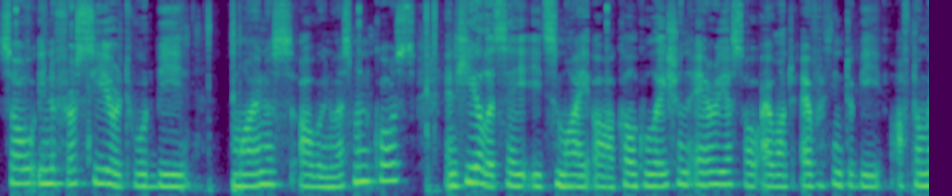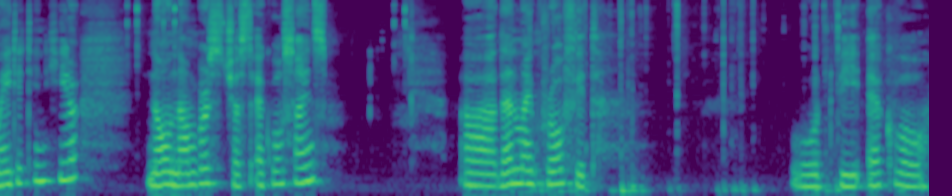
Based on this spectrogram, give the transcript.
so in the first year it would be minus our investment cost. And here, let's say it's my uh, calculation area, so I want everything to be automated in here. No numbers, just equal signs. Uh, then my profit would be equal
